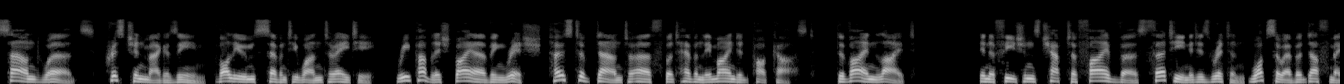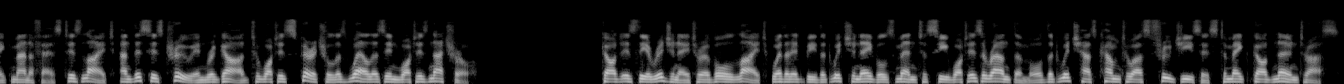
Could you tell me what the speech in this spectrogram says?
Sound Words, Christian Magazine, volumes 71 to 80. Republished by Irving Risch, host of Down to Earth but Heavenly Minded podcast. Divine Light. In Ephesians chapter 5 verse 13 it is written, Whatsoever doth make manifest is light, and this is true in regard to what is spiritual as well as in what is natural. God is the originator of all light, whether it be that which enables men to see what is around them or that which has come to us through Jesus to make God known to us.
